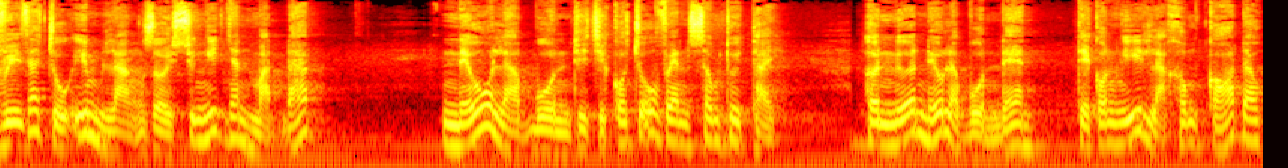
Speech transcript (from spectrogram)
Vị gia chủ im lặng rồi suy nghĩ nhăn mặt đáp, Nếu là bùn thì chỉ có chỗ ven sông thôi thầy. Hơn nữa nếu là bùn đen Thì con nghĩ là không có đâu,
